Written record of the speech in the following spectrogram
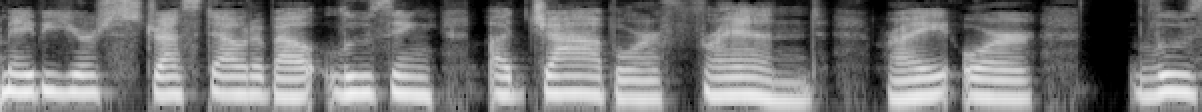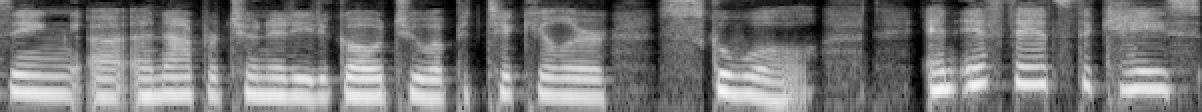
Maybe you're stressed out about losing a job or a friend, right? Or losing uh, an opportunity to go to a particular school. And if that's the case,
